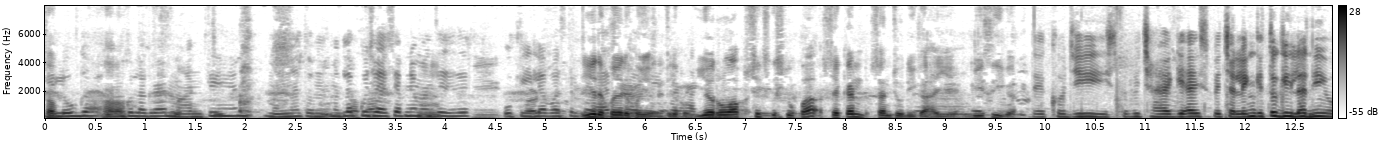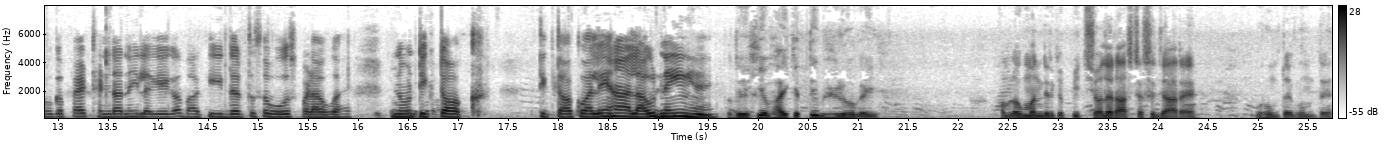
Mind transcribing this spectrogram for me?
सब- लोग हाँ। हमको लग रहा है मानते हैं मन्नत तो मतलब कुछ ऐसे अपने मन से जैसे वो पीला वस्त्र ये देखो ये देखो ये देखो ये row of six stupa second century का है ये बीसी का। देखो जी इस पे बिछाया गया है इस पे चलेंगे तो गीला नहीं होगा पैर ठंडा नहीं लगेगा बाकी इधर तो सब होश पड़ा हुआ है। नो टिकटॉक टिकटॉक वाले यहाँ अलाउड नहीं है। तो देखिए भाई कितनी भीड़ हो गई। हम लोग मंदिर के पीछे वाले रास्ते से जा रहे हैं घूमते घूमते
